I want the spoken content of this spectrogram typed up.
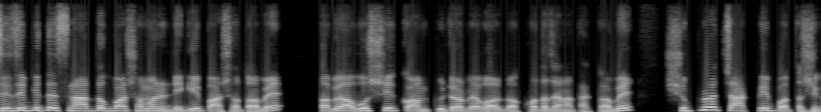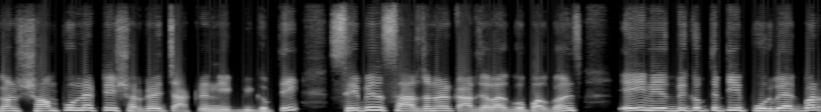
সিজিপিতে স্নাতক বা সমানের ডিগ্রি পাশ হতে হবে। তবে অবশ্যই কম্পিউটার ব্যবহার দক্ষতা জানা থাকতে হবে। সুপ্রিয় চাকরি প্রত্যাশীগণ, সম্পূর্ণ একটি সরকারি চাকরির নিয়োগ বিজ্ঞপ্তি, সিভিল সার্জনের কার্যালয় গোপালগঞ্জ, এই নিয়োগ বিজ্ঞপ্তিটি পূর্বে একবার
